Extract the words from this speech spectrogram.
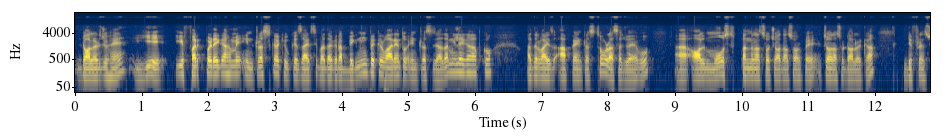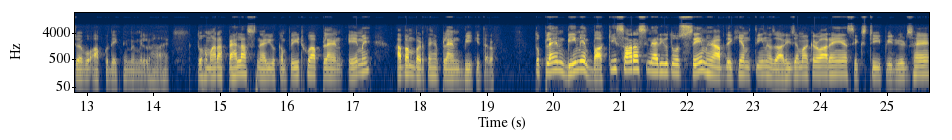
डॉलर जो है, ये ये फ़र्क पड़ेगा हमें इंटरेस्ट का, क्योंकि ज़ाहिर सी बात अगर आप बिगनिंग पे करवा रहे हैं तो इंटरेस्ट ज़्यादा मिलेगा आपको अदरवाइज़ आपका इंटरेस्ट थोड़ा सा जो है वो ऑलमोस्ट पंद्रह सौ, चौदह सौ रुपये चौदह सौ डॉलर का डिफरेंस जो है वो आपको देखने में मिल रहा है। तो हमारा पहला स्नैरियो कंप्लीट हुआ प्लान ए में। अब हम बढ़ते हैं प्लान बी की तरफ़। तो प्लान बी में बाकी सारा सिनेरियो तो सेम है। आप देखिए हम तीन हज़ार ही जमा करवा रहे हैं सिक्सटी पीरियड्स हैं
